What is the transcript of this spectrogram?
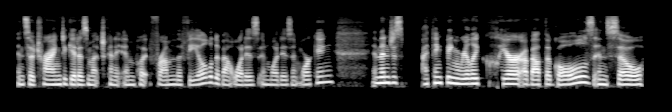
And so trying to get as much kind of input from the field about what is and what isn't working. And then just, I think, being really clear about the goals. And so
